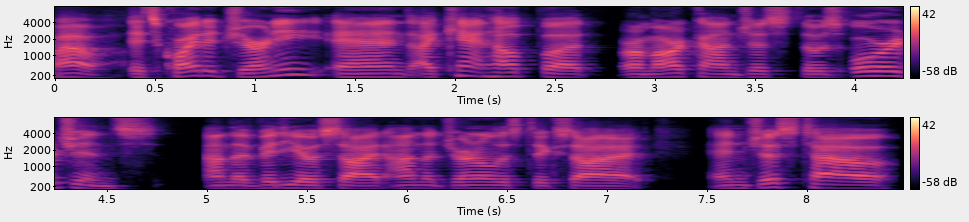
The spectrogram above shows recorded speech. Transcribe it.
Wow, it's quite a journey. And I can't help but remark on just those origins on the video side, on the journalistic side, and just how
